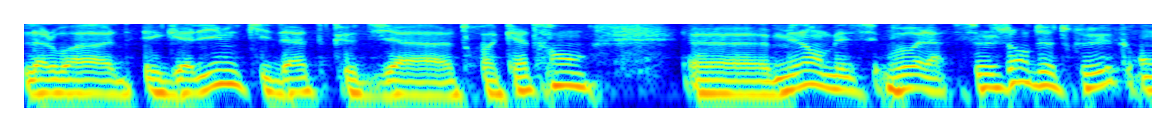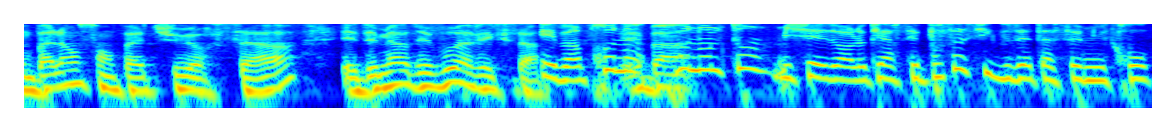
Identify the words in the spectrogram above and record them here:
la loi Egalim qui date que d'il y a 3-4 ans. Euh, mais non, mais voilà, ce genre de truc, on balance en pâture ça et démerdez-vous avec ça. Eh ben prenons, Eh ben, prenons le temps, Michel-Édouard Leclerc. C'est pour ça aussi que vous êtes à ce micro.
